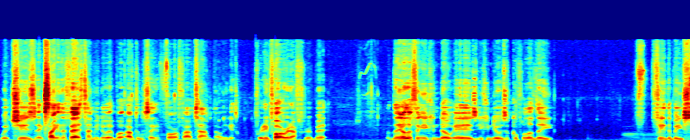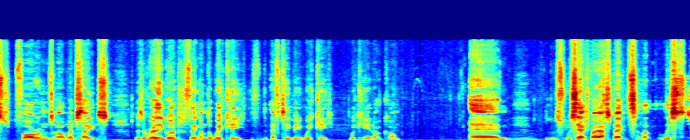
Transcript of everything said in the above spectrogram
which is exciting the first time you do it, but I've done this like four or five times now, and it gets pretty boring after a bit. The other thing you can do is you can use a couple of the Feed the Beast forums or websites. There's a really good thing on the wiki, FTB wiki, wikia.com. Um, research by aspect lists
